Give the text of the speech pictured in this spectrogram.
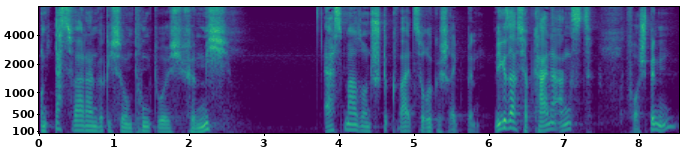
Und das war dann wirklich so ein Punkt, wo ich für mich erstmal so ein Stück weit zurückgeschreckt bin. Wie gesagt, ich habe keine Angst vor Spinnen.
